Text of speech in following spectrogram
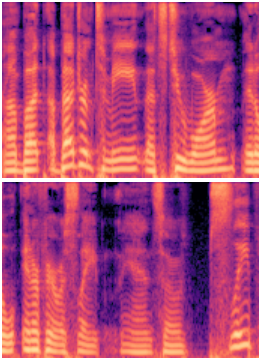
Uh, but a bedroom to me that's too warm, it'll interfere with sleep. And so sleep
